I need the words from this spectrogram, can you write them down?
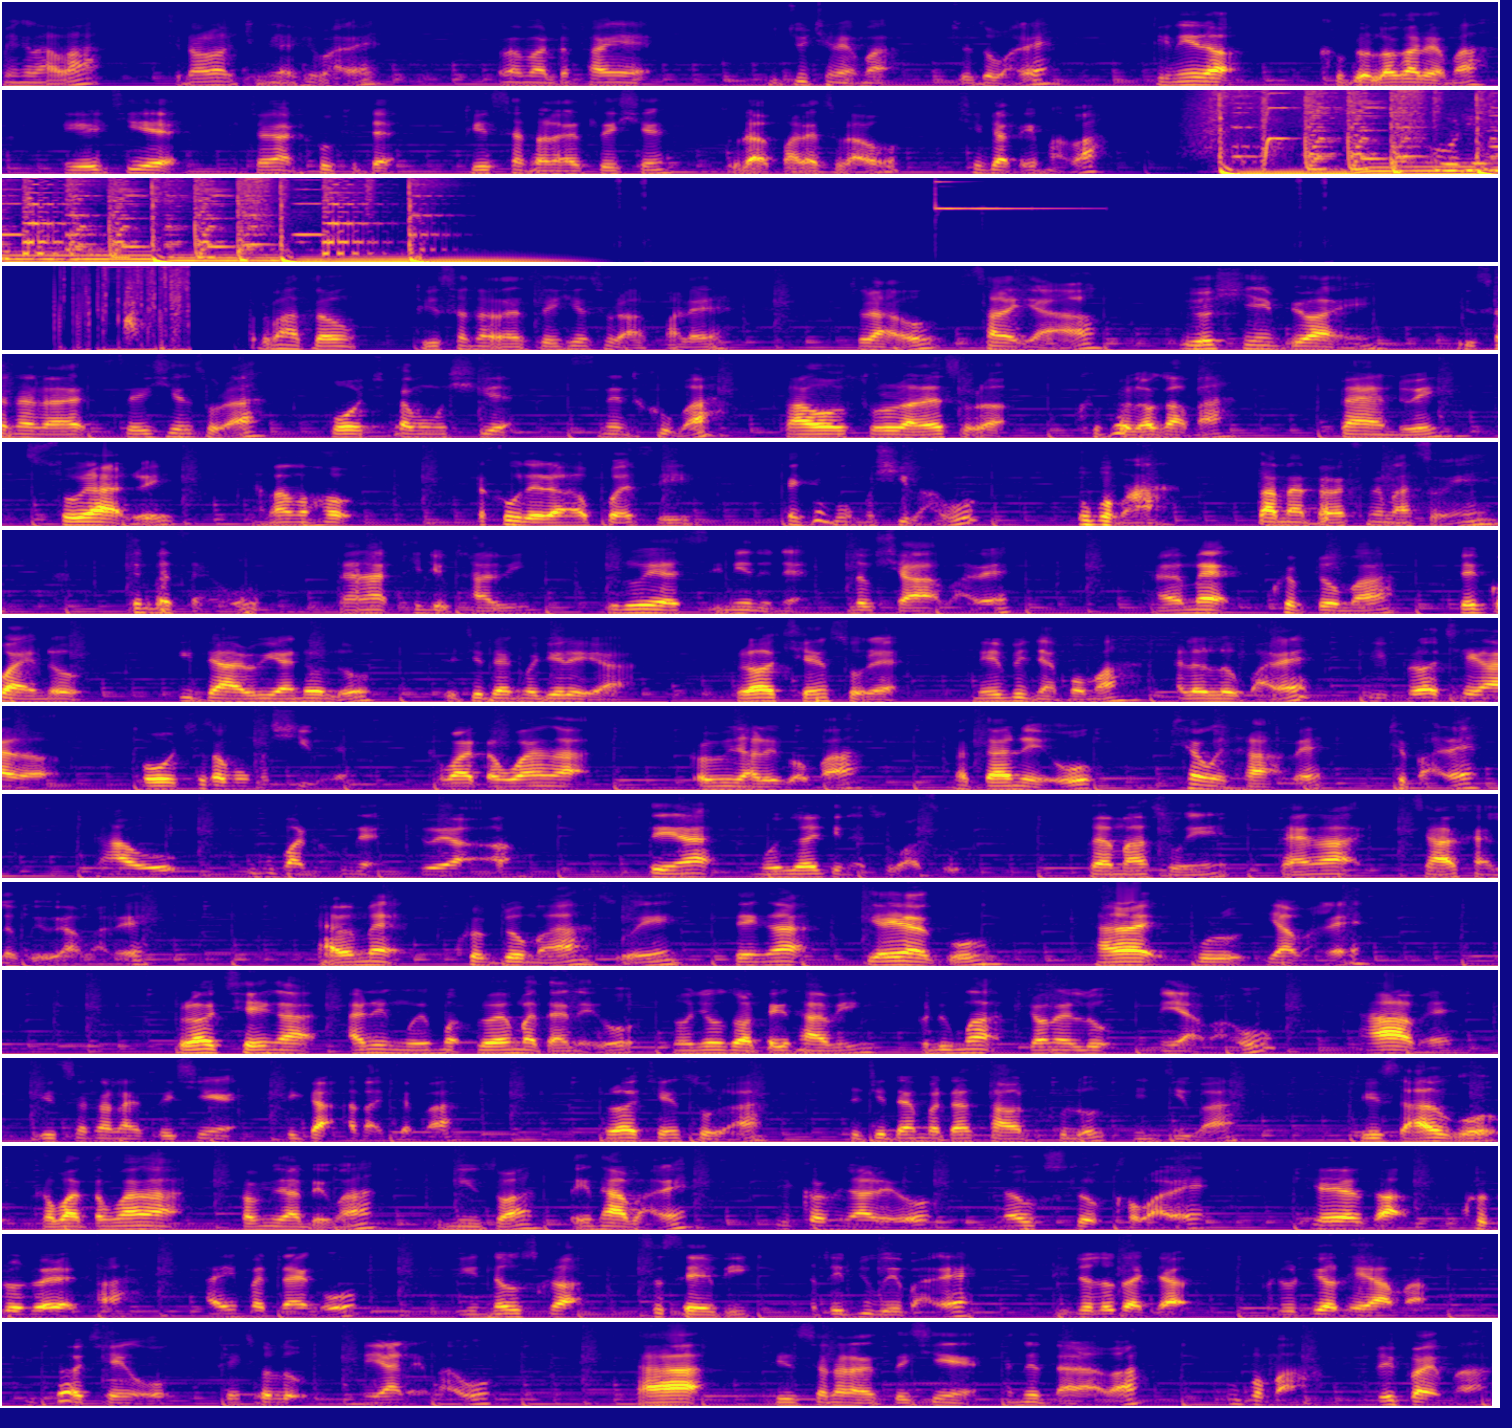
မင်္ဂလာပါကျွန်တော်တော့ဂျူနီယာဖြစ်ပါတယ်အမှန်မှ Define ရဲ့ YouTube channel မှာကြိုဆိုပါတယ်ဒီနေ့တော့ crypto လောကထဲမှာအရေးကြီးတဲ့အကြောင်းအရာတစ်ခုဖြစ်တဲ့ decentralization ဆိုတာဘာလဲဆိုတာကိုရှင်းပြပေးမှာပါပထမဆုံး decentralization ဆိုတာဘာလဲဆိုတာကိုစလိုက်ရအောင်ပြောရှင်းပြောရရင် decentralization ဆိုတာပေါ်ချကမှုရှိတဲ့စနစ်တစ်ခုပါဘာလို့ဆိုလိုတာလဲဆိုတော့ crypto လောကမှာဘန်တွေဆိုရတွေဒါမှမဟုတ်တစ်ခုတည်းတော့အဖွဲ့အစည်းဖိတ်မှုမရှိပါဘူးဥပမာတာမန်ဘက်စနစ်မှာဆိုရင်တင်ပတ်စံကိုဘန်ကထိချုပ်ထားပြီးသူတို့ရဲ့စီးမြင့်တွေနဲ့လှုပ်ရှားရပါတယ်ဒါပေမဲ့ crypto မှာ Bitcoin တို့ Ethereum တို့လို digital ငွေကြေးတွေက blockchain ဆိုတဲ့နေပညာပေါ်မှာအလုပ်လုပ်ပါတယ် ဒီ blockchain ကတော့ဟိုချက်ဆောင်မှုမရှိပဲကမ္ဘာတဝန်းကကွန်ပျူတာတွေပေါ်မှာမှတ်တမ်းတွေကိုဖြန့်ဝေထားတာပဲဖြစ်ပါတယ်ဒါကိုဥပမာတစ်ခုနဲ့ပြောရအောင်တင်ကငွေလွှဲခြင်းနဲ့ဆိုပါစို့ဘဏ်မှာဆိုရင်ဘဏ်ကကြားခံလုပ်ပေးရပါတယ်ဒါပေမဲ့ crypto မှာဆိုရင်တင်ကရရကိုဒါလိုက်ပို့လို့ရပါတယ် blockchain ကအဲ့ဒီငွေလွှဲမှတ်တမ်းတွေကိုလုံခြုံစွာတင်ထားပြီးဘယ်သူမှကြောင်းလဲလို့မရပါဘူး။ ဒါကပဲ decentralization ရဲ့အဓိကအသာချက်ပါ blockchain ဆိုတာ digital မှတ်တမ်းစာအုပ်တစ်ခုလို့မြင်ကြည့်ပါဒီစာအုပ်ကိုကမ္ဘာတစ်ဝန်းကကွန်ပျူတာတွေမှာတူညီစွာတင်ထားပါတယ်ဒီကွန်ပျူတာတွေကို nodes လို့ခေါ်ပါတယ်ကျဲက crypto လွှဲတဲ့အခါအဲ့ဒီမှတ်တမ်းကိုဒီ nodes ကစစ်ဆေးပြီးအသိပြုပေးပါတယ်ဒီလိုလုပ်တာကြောင့်ဘယ်လိုတယောက်ထဲရမှာဒီ blockchain ကိုထိန်းချုပ်လို့မရနိုင်ပါဘူး။ဒါက decentralization ရဲ့အနှစ်သာရပါ။ဥပမာ Bitcoin မှာ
